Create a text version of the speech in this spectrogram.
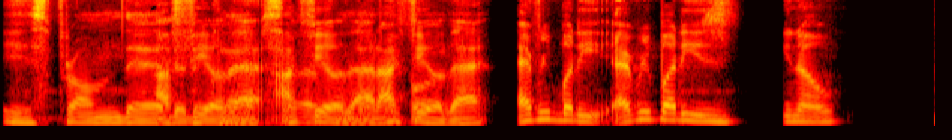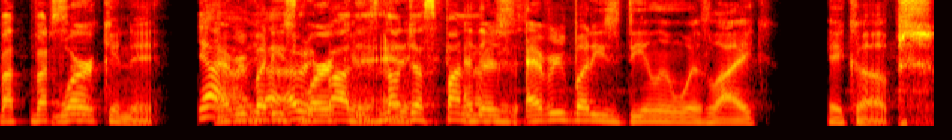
is from the. I the, the feel clubs, that. I uh, feel that. I feel that. Everybody, everybody's you know But Barcelona, working it. Yeah, everybody's yeah, everybody. working. It's it. not and, just and there's everybody's dealing with like hiccups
